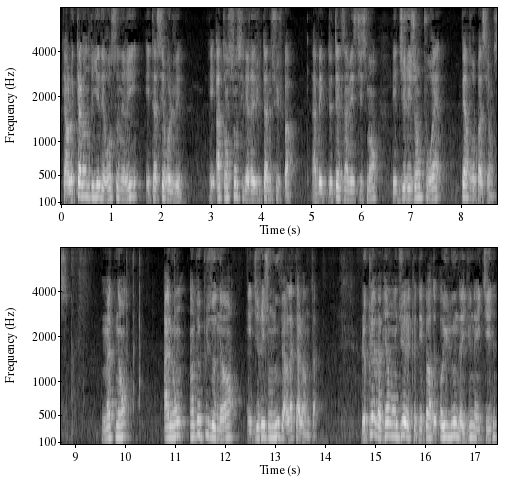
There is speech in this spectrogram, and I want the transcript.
car le calendrier des Rossoneri est assez relevé. Et attention si les résultats ne suivent pas. Avec de tels investissements, les dirigeants pourraient perdre patience. Maintenant, allons un peu plus au nord et dirigeons-nous vers l'Atalanta. Le club a bien vendu avec le départ de Oilund à United,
